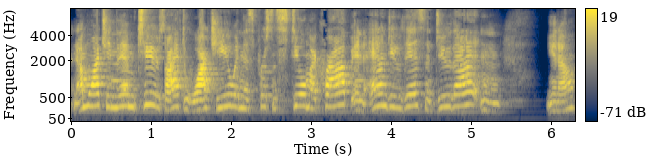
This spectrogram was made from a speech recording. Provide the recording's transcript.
And I'm watching them too. So I have to watch you and this person steal my crap and, and do this and do that. And, you know,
